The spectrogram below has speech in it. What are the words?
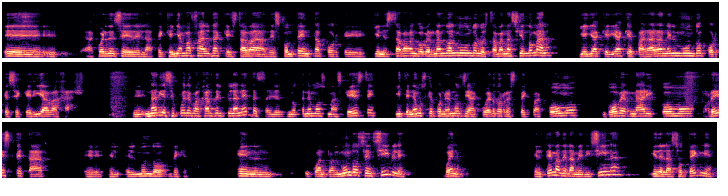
Eh, acuérdense de la pequeña Mafalda que estaba descontenta porque quienes estaban gobernando al mundo lo estaban haciendo mal y ella quería que pararan el mundo porque se quería bajar. Eh, nadie se puede bajar del planeta, no tenemos más que este y tenemos que ponernos de acuerdo respecto a cómo gobernar y cómo respetar eh, el, mundo vegetal. En, en cuanto al mundo sensible, bueno, el tema de la medicina y de la zootecnia,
